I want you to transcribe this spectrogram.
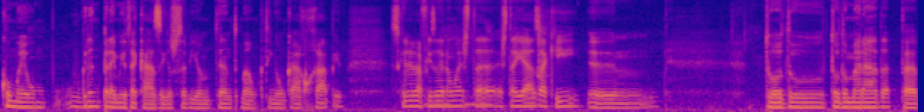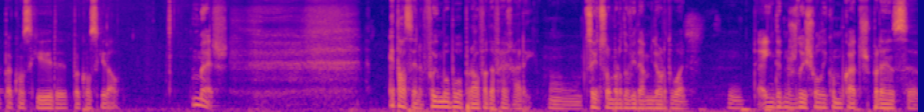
como é o, o grande prémio da casa e eles sabiam de antemão que tinham um carro rápido, se calhar já fizeram esta, esta asa aqui hum, todo, todo marada para, para, conseguir, para conseguir algo. Mas é tal cena, foi uma boa prova da Ferrari, um, sem sombra de dúvida a melhor do ano. Ainda nos deixou ali com um bocado de esperança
